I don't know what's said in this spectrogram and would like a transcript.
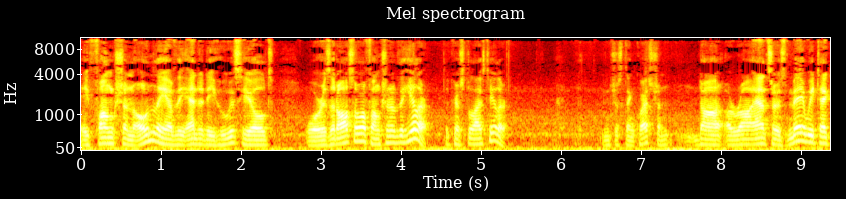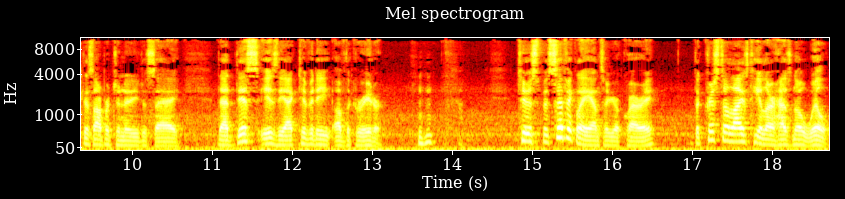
a function only of the entity who is healed, or is it also a function of the healer, the crystallized healer? Interesting question. Don Ra answers, may we take this opportunity to say that this is the activity of the Creator. Mm-hmm. to specifically answer your query, the crystallized healer has no will.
